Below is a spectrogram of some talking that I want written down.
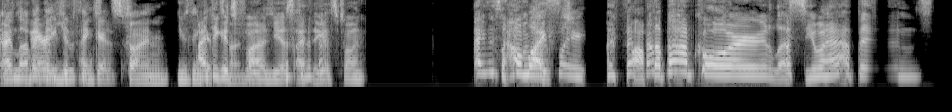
I love it that you defensive. think it's fun. You think I think it's fun. fun. Yes, I think it's fun. I just I'm like pop the popcorn. Let's see what happens.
